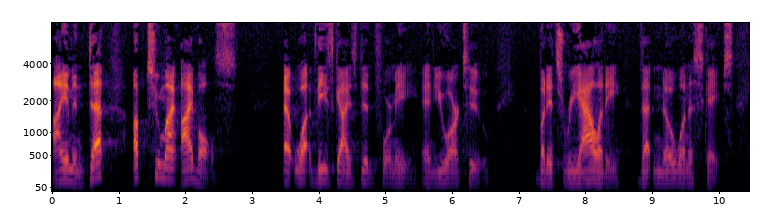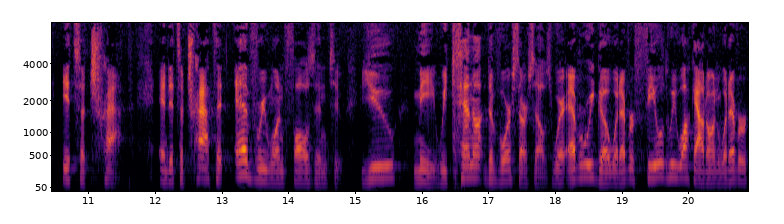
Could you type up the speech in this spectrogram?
I am in debt up to my eyeballs at what these guys did for me, and you are too. But it's reality that no one escapes. It's a trap and it's a trap that everyone falls into. You, me. We cannot divorce ourselves. Wherever we go, whatever field we walk out on, whatever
